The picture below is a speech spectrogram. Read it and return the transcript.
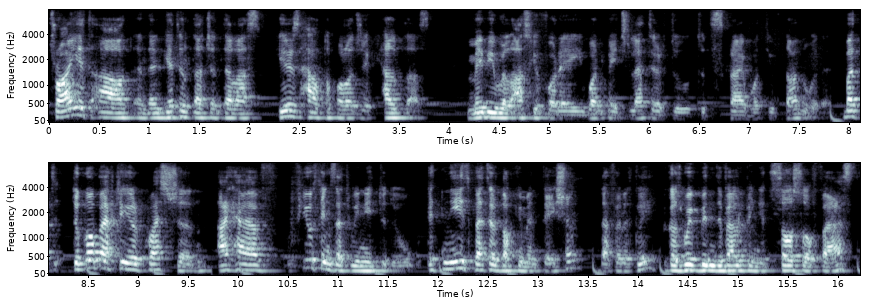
try it out and then get in touch and tell us, here's how Topologic helped us maybe we'll ask you for a one page letter to, to describe what you've done with it. But to go back to your question, I have a few things that we need to do. It needs better documentation, definitely, because we've been developing it so, so fast.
